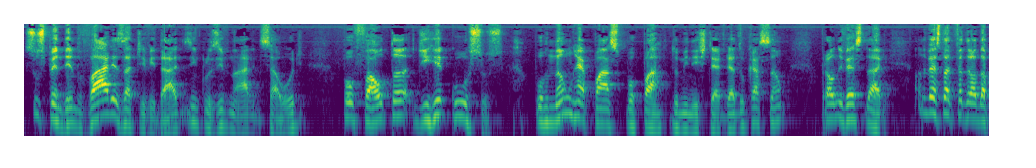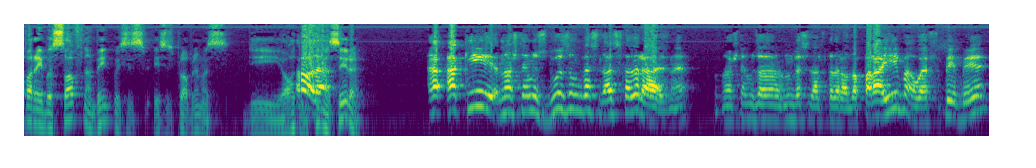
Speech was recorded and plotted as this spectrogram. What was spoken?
suspendendo várias atividades, inclusive na área de saúde, por falta de recursos, por não repasse por parte do Ministério da Educação para a universidade. A Universidade Federal da Paraíba sofre também com esses, esses problemas de ordem Olha, financeira? Aqui nós temos duas universidades federais, né? Nós temos a Universidade Federal da Paraíba, o FPB,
